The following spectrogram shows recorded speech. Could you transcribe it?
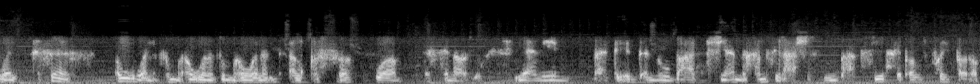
والأساس اولا ثم اولا ثم اولا القصة والسيناريو. يعني بعتقد أنه بعد في عندنا خمسة ل 10 سنين بعد كثير حيضل سيطرة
